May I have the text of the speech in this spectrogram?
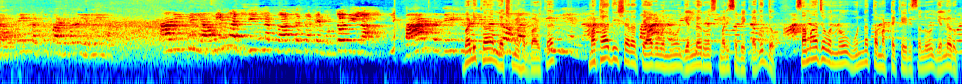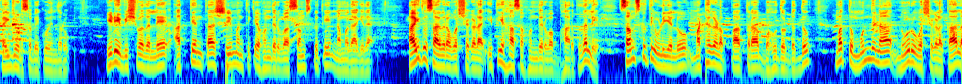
ಯಾವುದೇ ಕಟ್ಟುಪಾಡುಗಳು ಇರಲಿಲ್ಲ. ಆ ರೀತಿ ನಿಮ್ಮ ಜೀವನ ಸ್ವಾರ್ಥಕತೆ ಮುಟ್ಟೋದಿಲ್ಲ. ಭಾರತ ದೇಶ ಬಳಿಕ ಲಕ್ಷ್ಮಿ ಹೆಬ್ಬಾಳ್ಕರ್ ಮಠಾಧೀಶರ ತ್ಯಾಗವನ್ನು ಎಲ್ಲರೂ ಸ್ಮರಿಸಬೇಕಾಗಿದ್ದು ಸಮಾಜವನ್ನು ಉನ್ನತ ಮಟ್ಟಕ್ಕೇರಿಸಲು ಎಲ್ಲರೂ ಕೈಜೋಡಿಸಬೇಕು ಎಂದರು. ಇಡೀ ವಿಶ್ವದಲ್ಲೇ ಅತ್ಯಂತ ಶ್ರೀಮಂತಿಕೆ ಹೊಂದಿರುವ ಸಂಸ್ಕೃತಿ ನಮ್ಮದಾಗಿದೆ. ಐದು ಸಾವಿರ ವರ್ಷಗಳ ಇತಿಹಾಸ ಹೊಂದಿರುವ ಭಾರತದಲ್ಲಿ ಸಂಸ್ಕೃತಿ ಉಳಿಯಲು ಮಠಗಳ ಪಾತ್ರ ಬಹುದೊಡ್ಡದ್ದು ಮತ್ತು ಮುಂದಿನ ನೂರು ವರ್ಷಗಳ ಕಾಲ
